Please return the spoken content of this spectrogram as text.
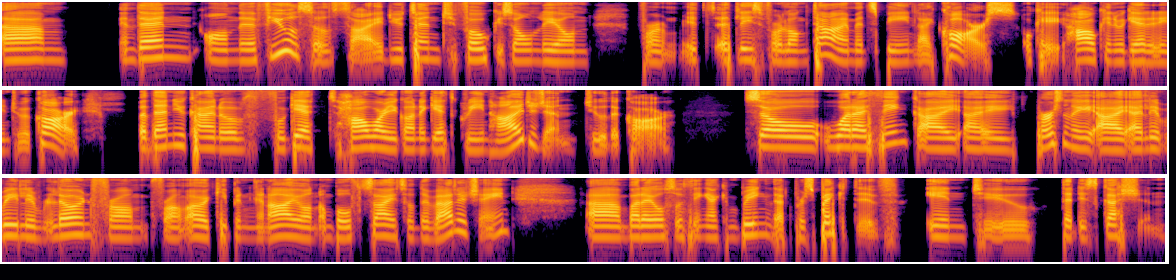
Um, and then on the fuel cell side, you tend to focus only on for it's at least for a long time, it's been like cars. Okay, how can we get it into a car? but then you kind of forget how are you going to get green hydrogen to the car so what i think i, I personally I, I really learned from from uh, keeping an eye on, on both sides of the value chain uh, but i also think i can bring that perspective into the discussion.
